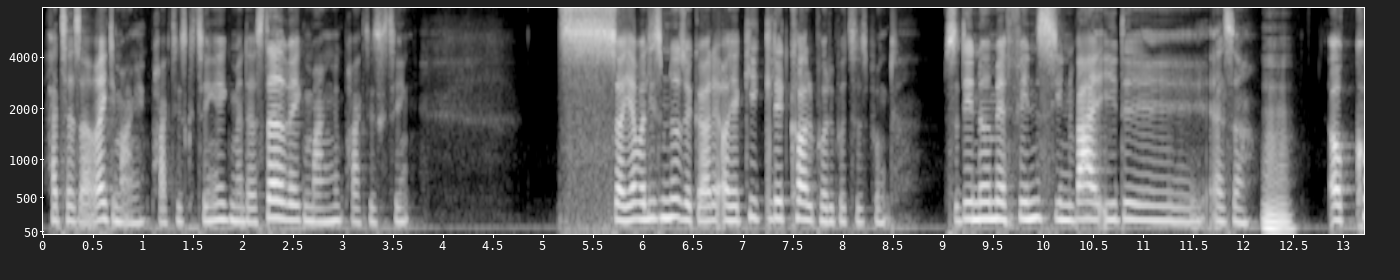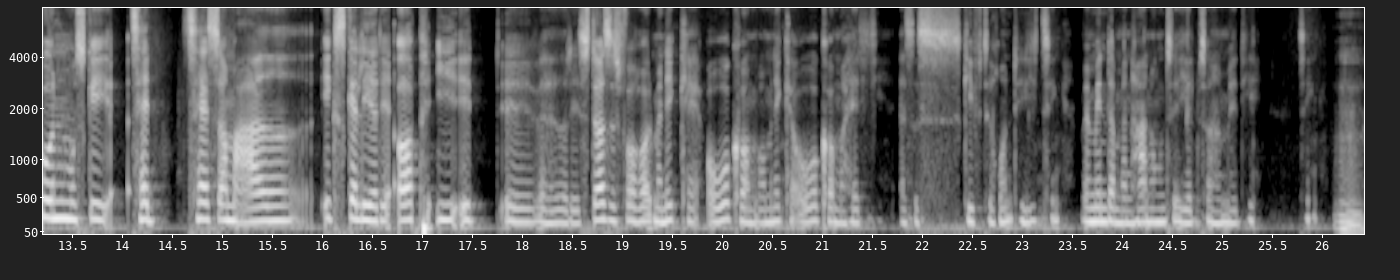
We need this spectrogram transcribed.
har taget sig rigtig mange praktiske ting, ikke? men der er stadigvæk mange praktiske ting. Så jeg var ligesom nødt til at gøre det, og jeg gik lidt kold på det på et tidspunkt. Så det er noget med at finde sin vej i det, altså, Mm. og kun måske tage, tage så meget, ikke skalere det op i et, øh, hvad hedder det, størrelsesforhold, man ikke kan overkomme, hvor man ikke kan overkomme at have de, altså skifte rundt i de ting, medmindre man har nogen til at hjælpe sig med de ting. Mm.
